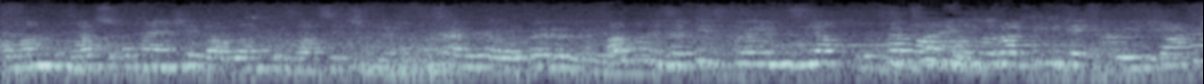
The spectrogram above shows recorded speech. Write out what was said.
Allah'ın rızası olmayan şey de Allah'ın rızası için verilmez. Yani yok, öyle de. Arkadaşlar biz görevimizi yaptık. Rabbimi de e, şahit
